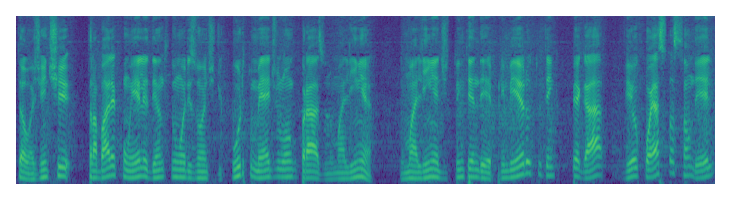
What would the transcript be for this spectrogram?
Então, a gente trabalha com ele dentro de um horizonte de curto, médio e longo prazo, numa linha uma linha de tu entender. Primeiro, tu tem que pegar, ver qual é a situação dele,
